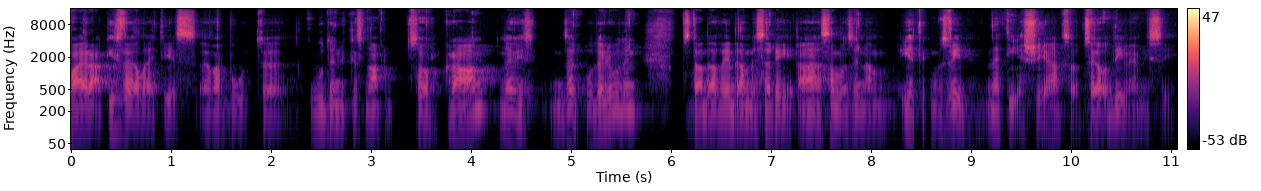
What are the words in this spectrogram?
vairāk izvēlēties varbūt ūdeni, kas nāk caur krānu, nevis dzert pudeļūdeni. Tādā veidā mēs arī samazinām ietekmi uz vidi netieši ja, caur CO2 emisiju.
